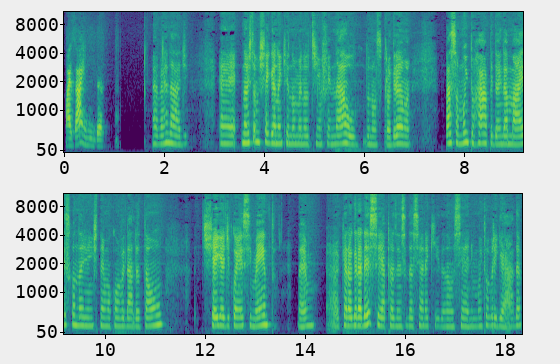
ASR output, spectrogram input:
Mas ainda. Né? É verdade. É, nós estamos chegando aqui no minutinho final do nosso programa. Passa muito rápido, ainda mais quando a gente tem uma convidada tão cheia de conhecimento, né? Eu quero agradecer a presença da senhora aqui, dona Luciane. Muito obrigada.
